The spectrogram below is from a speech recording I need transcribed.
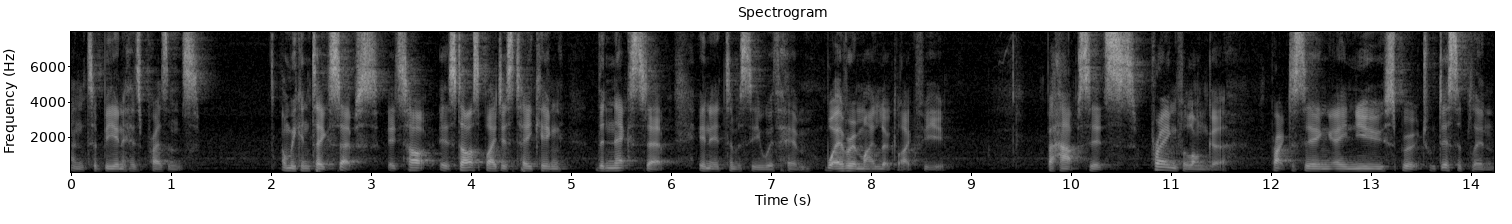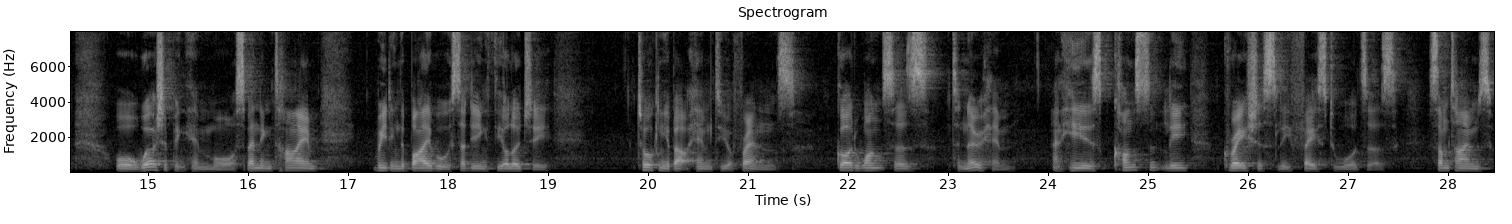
and to be in His presence. And we can take steps. Hard, it starts by just taking the next step in intimacy with Him, whatever it might look like for you. Perhaps it's praying for longer, practicing a new spiritual discipline, or worshiping Him more, spending time reading the Bible, studying theology, talking about Him to your friends. God wants us to know Him, and He is constantly, graciously faced towards us. Sometimes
